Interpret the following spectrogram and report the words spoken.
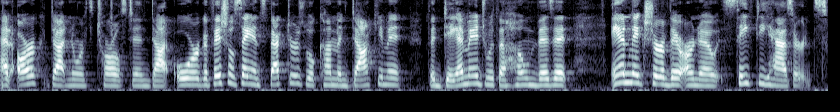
at arc.northcharleston.org. Officials say inspectors will come and document the damage with a home visit and make sure there are no safety hazards.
